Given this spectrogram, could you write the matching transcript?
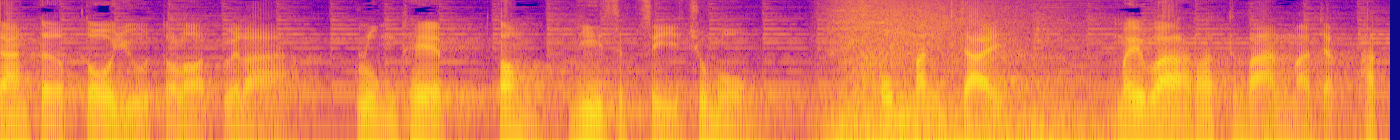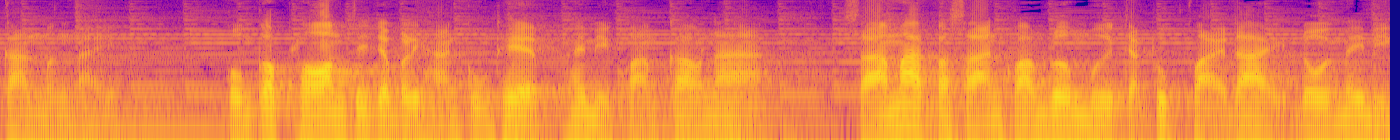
การเติบโตอยู่ตลอดเวลา กรุงเทพต้อง 24 ชั่วโมง ผมมั่นใจไม่ว่ารัฐบาลมาจากพรรคการเมืองไหน ผมก็พร้อมที่จะบริหารกรุงเทพให้มีความก้าวหน้า สามารถประสานความร่วมมือจากทุกฝ่ายได้ โดยไม่มี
